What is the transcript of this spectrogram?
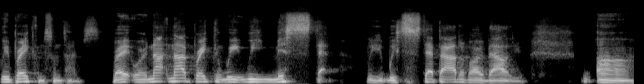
we break them sometimes, right? Or not not break them. We we misstep we we step out of our value. Uh,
